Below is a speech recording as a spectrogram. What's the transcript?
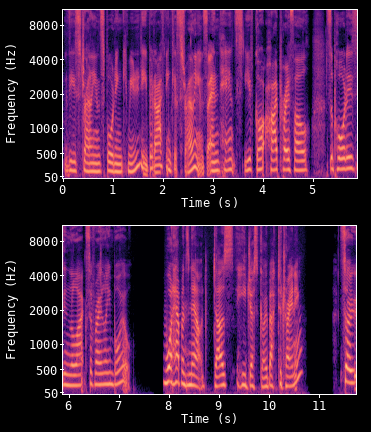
the Australian sporting community, but I think Australians. And hence, you've got high profile supporters in the likes of Raelene Boyle. What happens now? Does he just go back to training? So,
